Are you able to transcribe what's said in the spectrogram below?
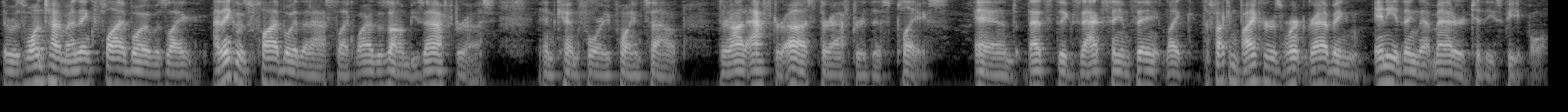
There was one time I think Flyboy was like, I think it was Flyboy that asked like, "Why are the zombies after us?" And Ken Foree points out, "They're not after us. They're after this place." And that's the exact same thing. Like the fucking bikers weren't grabbing anything that mattered to these people.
